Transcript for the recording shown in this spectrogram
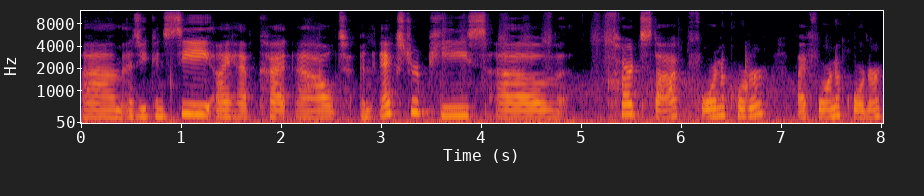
Um, as you can see, I have cut out an extra piece of cardstock, four and a quarter by four and a quarter,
